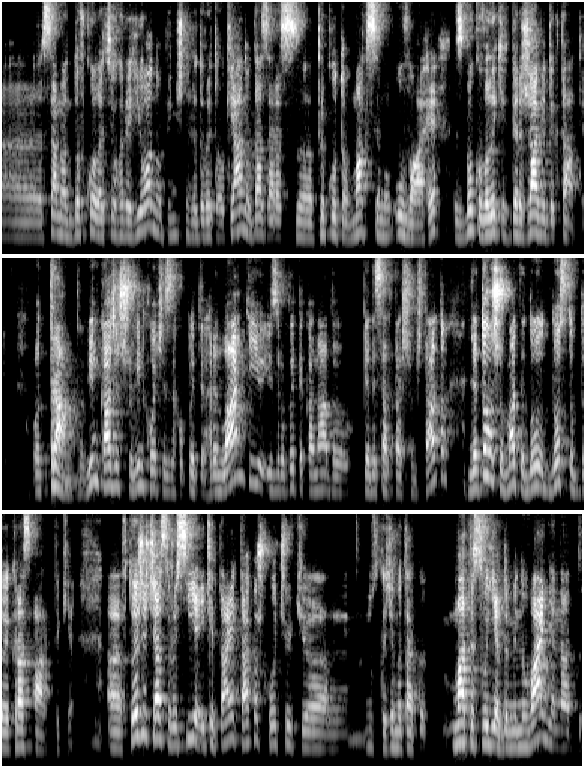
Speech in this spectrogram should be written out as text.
Е, Саме довкола цього регіону, Північно-Льодовитого океану, да, зараз е, прикуто максимум уваги з боку великих держав і диктаторів. От Трамп він каже, що він хоче захопити Гренландію і зробити Канаду 51-м штатом для того, щоб мати до, доступ до якраз Арктики. Е, в той же час Росія і Китай також хочуть, ну скажімо так, мати своє домінування над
